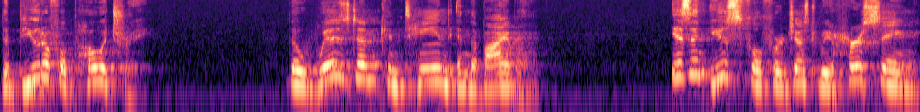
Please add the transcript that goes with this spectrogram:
the beautiful poetry, the wisdom contained in the Bible isn't useful for just rehearsing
